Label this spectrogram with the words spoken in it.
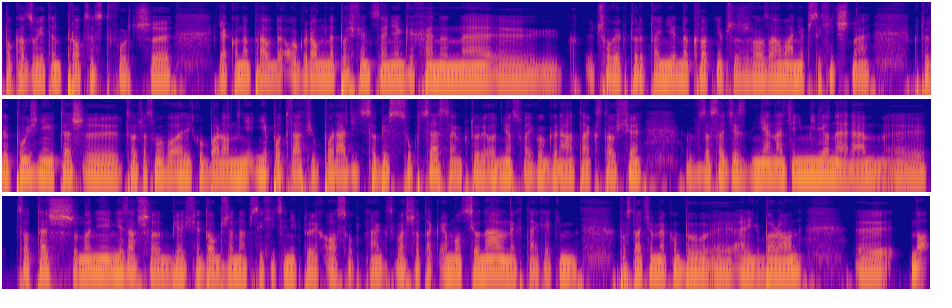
pokazuje ten proces twórczy jako naprawdę ogromne poświęcenie, gehenne. Y, człowiek, który tutaj niejednokrotnie przeżywał załamanie psychiczne, który później też, y, cały czas mówię o Eriku Baron, nie, nie potrafił poradzić sobie z sukcesem, który odniosła jego gra, tak, stał się w zasadzie z dnia na dzień milionerem, y, co też no nie, nie zawsze odbija się dobrze na psychice niektórych osób, tak, zwłaszcza tak emocjonalnych, tak, jakim postacią, jaką był Eric Baron. No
